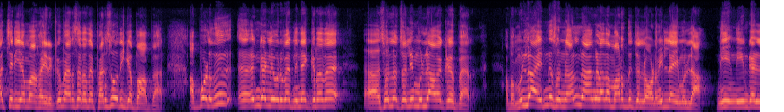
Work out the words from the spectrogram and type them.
ஆச்சரியமாக இருக்கும். அரசர் அதை பரிசோதிக்க பார்ப்பார். அப்பொழுது எங்கள் ஒருவர் நினைக்கிறத சொல்ல சொல்லி முல்லாவை கேட்பார். அப்போ முல்லா என்ன சொன்னாலும் நாங்கள் அதை மறந்து சொல்ல வேணும். இல்லை முல்லா. நீ நீங்கள்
